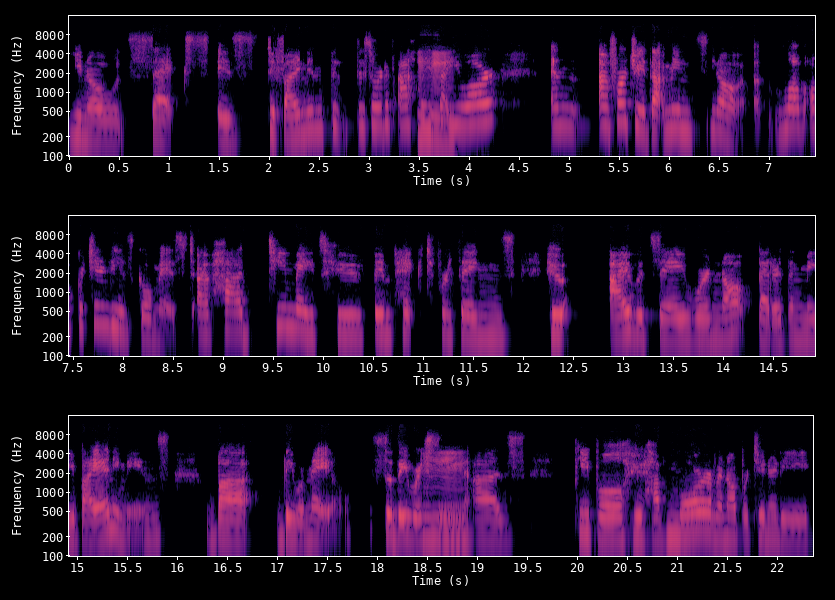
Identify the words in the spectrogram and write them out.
you know sex is defining the, the sort of athlete mm-hmm. that you are. And unfortunately that means you know a lot of opportunities go missed. I've had teammates who've been picked for things who i would say were not better than me by any means but they were male so they were mm. seen as people who have more of an opportunity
